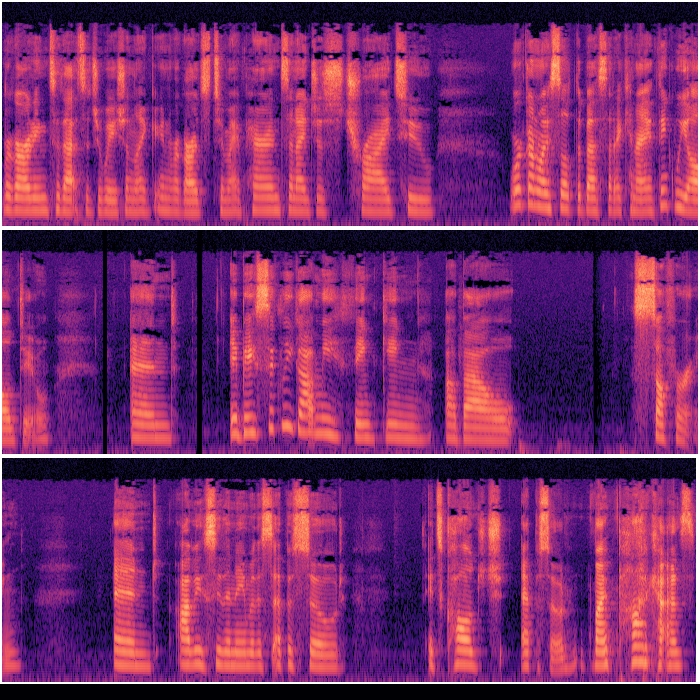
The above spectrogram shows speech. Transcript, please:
regarding to that situation like in regards to my parents and I just try to work on myself the best that I can. I think we all do. And it basically got me thinking about suffering. And obviously the name of this episode it's called episode my podcast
